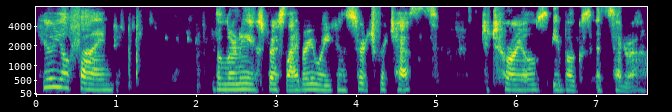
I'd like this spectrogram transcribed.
Here you'll find the Learning Express Library where you can search for tests, tutorials, ebooks, etc.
